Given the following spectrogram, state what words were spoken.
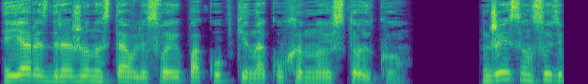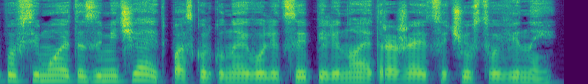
Я раздраженно ставлю свои покупки на кухонную стойку. Джейсон, судя по всему, это замечает, поскольку на его лице пеленой отражается чувство вины.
